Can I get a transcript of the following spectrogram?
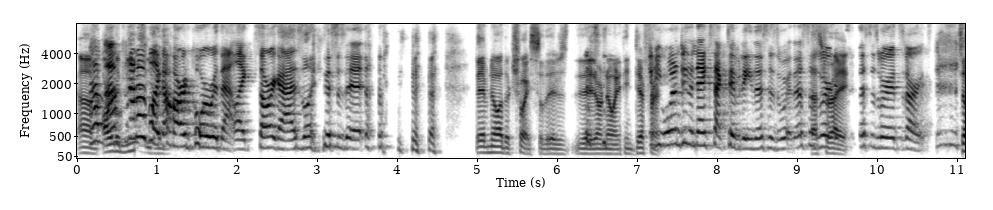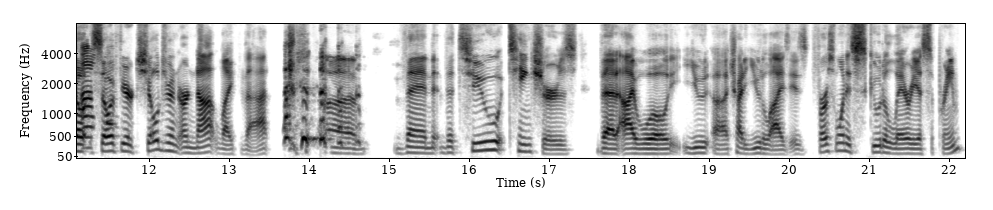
um, I'm, I'm kind of like a hardcore with that. Like, sorry guys, like this is it. they have no other choice, so there's they don't know anything different. if you want to do the next activity, this is where this is That's where right. this is where it starts. So uh, so if your children are not like that, um, then the two tinctures that I will you uh, try to utilize is first one is Scutellaria Supreme.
